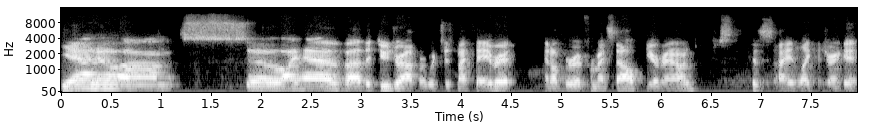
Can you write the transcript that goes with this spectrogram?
Yeah, no. Um, so I have uh, the Dewdropper, which is my favorite, and I'll brew it for myself year round just because I like to drink it.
